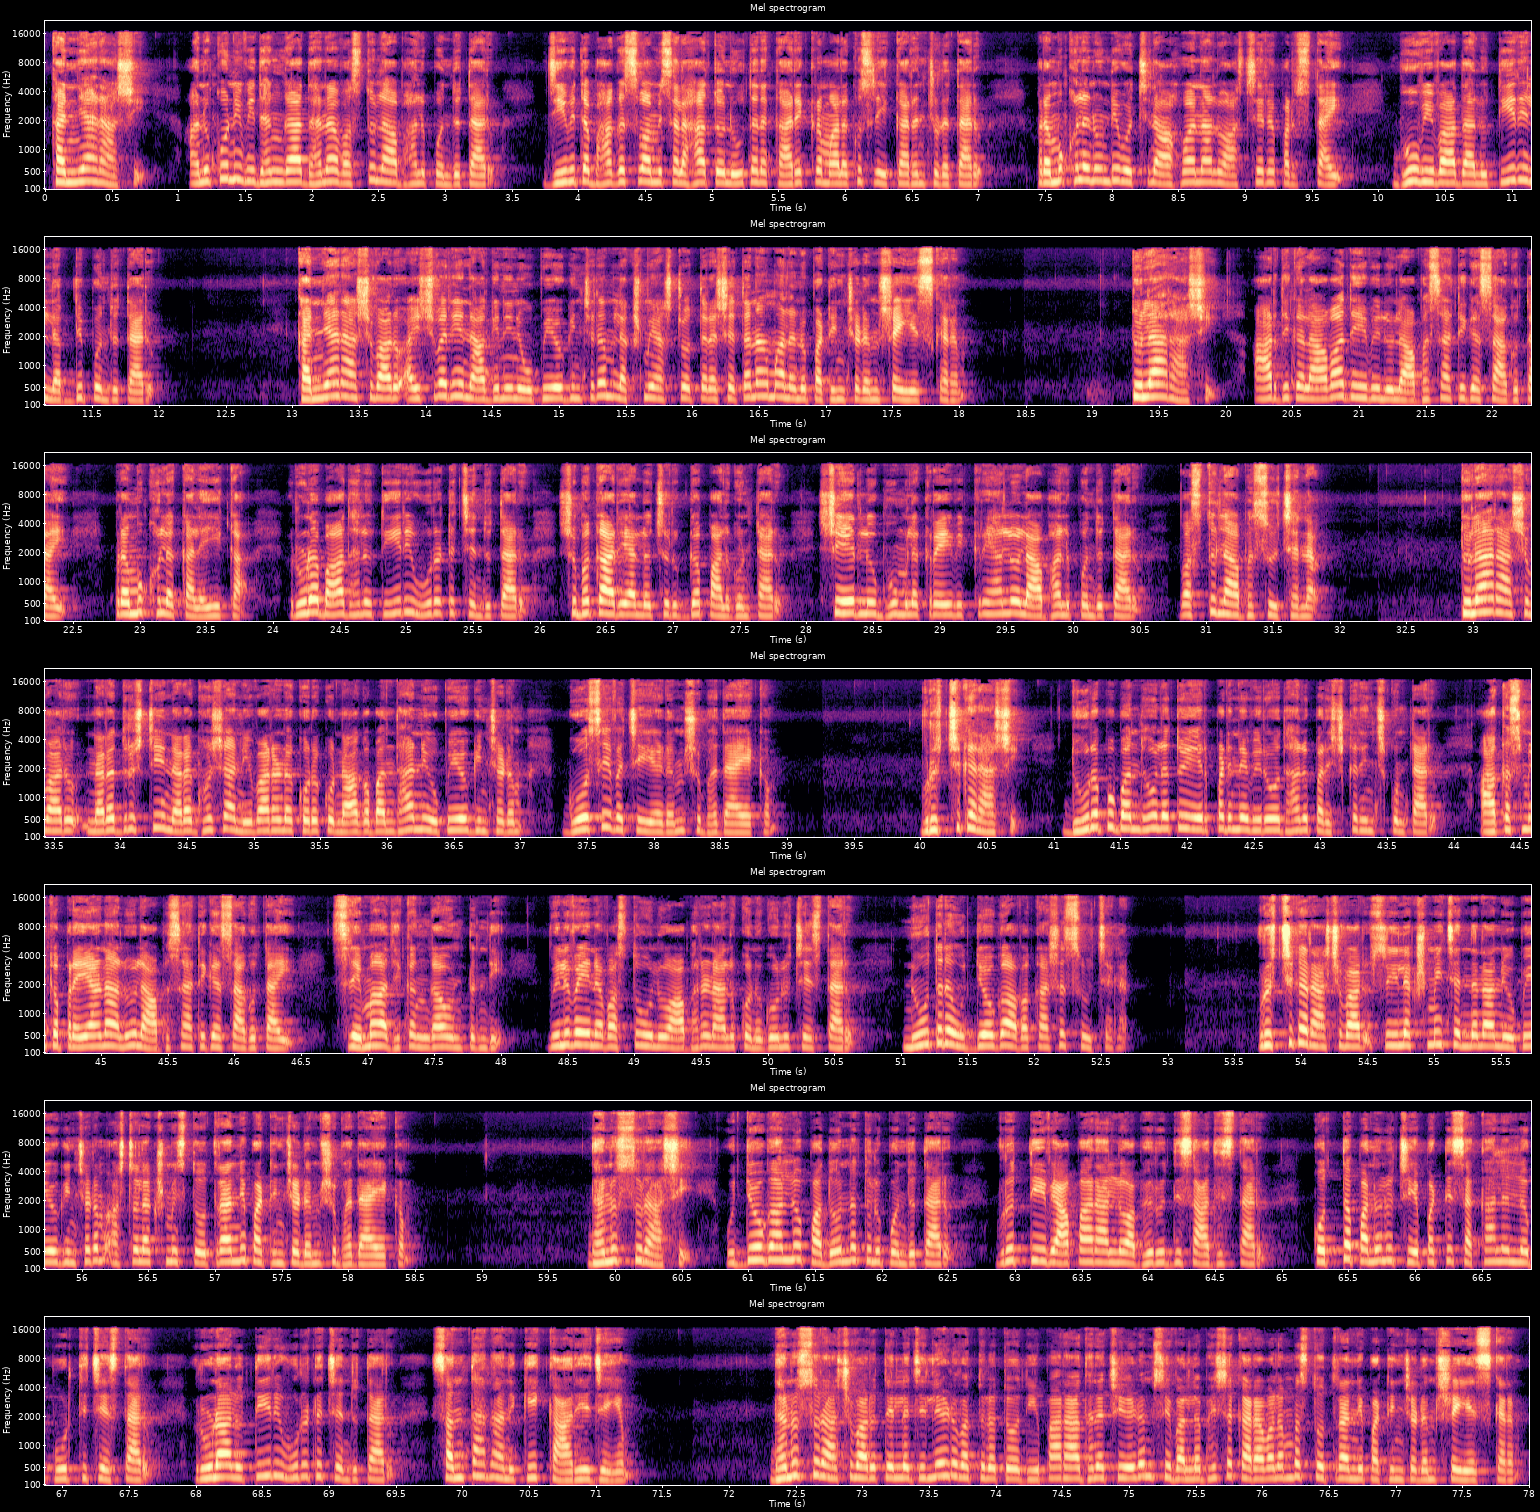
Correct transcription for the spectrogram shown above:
కన్యారాశి అనుకోని విధంగా ధన వస్తు లాభాలు పొందుతారు. జీవిత భాగస్వామి సలహాతో నూతన కార్యక్రమాలకు శ్రీకారం చుడతారు. ప్రముఖుల నుండి వచ్చిన ఆహ్వానాలు ఆశ్చర్యపరుస్తాయి. భూ వివాదాలు తీరి లబ్ధి పొందుతారు. కన్యారాశివారు ఐశ్వర్య నాగిని ఉపయోగించడం లక్ష్మీ అష్టోత్తర శతనామాలను పఠించడం శ్రేయస్కరం. తులారాశి ఆర్థిక లావాదేవీలు లాభసాటిగా సాగుతాయి. ప్రముఖుల కలయిక రుణ బాధలు తీరి ఊరట చెందుతారు. శుభకార్యాల్లో చురుగ్గా పాల్గొంటారు. షేర్లు భూముల క్రయ విక్రయాల్లో లాభాలు పొందుతారు. వస్తులాభ సూచన. తులారాశివారు నరదృష్టి నరఘోష నివారణ కొరకు నాగబంధాన్ని ఉపయోగించడం గోసేవ చేయడం శుభదాయకం. వృశ్చిక రాశి దూరపు బంధువులతో ఏర్పడిన విరోధాలు పరిష్కరించుకుంటారు. ఆకస్మిక ప్రయాణాలు లాభసాటిగా సాగుతాయి. శ్రమ అధికంగా ఉంటుంది. విలువైన వస్తువులు ఆభరణాలు కొనుగోలు చేస్తారు. నూతన ఉద్యోగ అవకాశ సూచన. వృశ్చిక రాశివారు శ్రీలక్ష్మీ చందనాన్ని ఉపయోగించడం అష్టలక్ష్మి స్తోత్రాన్ని పఠించడం శుభదాయకం. ధనుస్సు రాశి ఉద్యోగాల్లో పదోన్నతులు పొందుతారు. వృత్తి వ్యాపారాల్లో అభివృద్ధి సాధిస్తారు. కొత్త పనులు చేపట్టి సకాలంలో పూర్తి చేస్తారు. రుణాలు తీరి ఊరట చెందుతారు. సంతానానికి కార్యజయం. ధనుస్సు రాశివారు తెల్ల జిల్లేడు వత్తులతో దీపారాధన చేయడం శ్రీ వల్లభేష కరవలంబ స్తోత్రాన్ని పఠించడం శ్రేయస్కరం.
